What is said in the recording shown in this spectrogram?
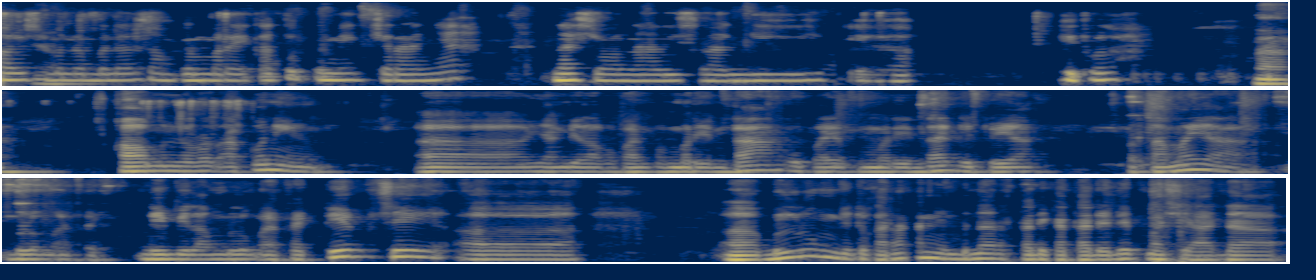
harus Ya. benar-benar sampai mereka tuh pemikirannya nasionalis lagi ya gitulah kalau menurut aku nih eh, yang dilakukan pemerintah, upaya pemerintah gitu ya. Pertama ya belum efek, dibilang belum efektif sih eh, eh, belum gitu karena kan yang benar tadi kata Dedep masih ada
